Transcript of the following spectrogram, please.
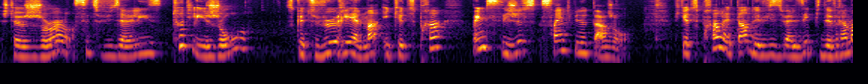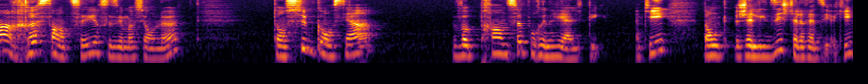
je te jure, si tu visualises tous les jours ce que tu veux réellement et que tu prends, même si c'est juste 5 minutes par jour, puis que tu prends le temps de visualiser puis de vraiment ressentir ces émotions-là, ton subconscient va prendre ça pour une réalité. OK? Donc, je l'ai dit, je te le redis, OK?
